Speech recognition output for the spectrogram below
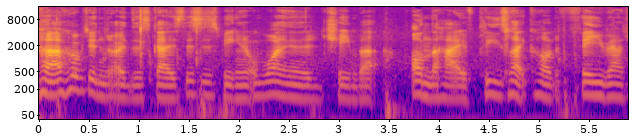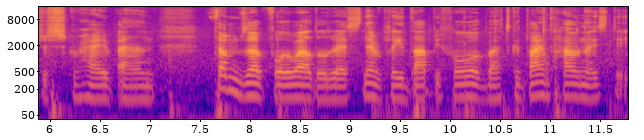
But I hope you enjoyed this, guys. This is being one in the chamber on the hive. Please like, comment, favorite, and subscribe, and thumbs up for the Wild Wild West. Never played that before, but goodbye and have a nice day.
